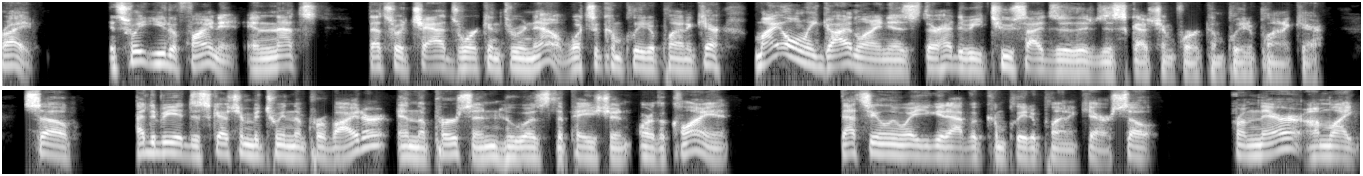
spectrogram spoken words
Right. It's what you define it. And that's that's what Chad's working through now. What's a completed plan of care? My only guideline is there had to be two sides of the discussion for a completed plan of care. So had to be a discussion between the provider and the person who was the patient or the client. That's the only way you could have a completed plan of care. So from there, I'm like,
